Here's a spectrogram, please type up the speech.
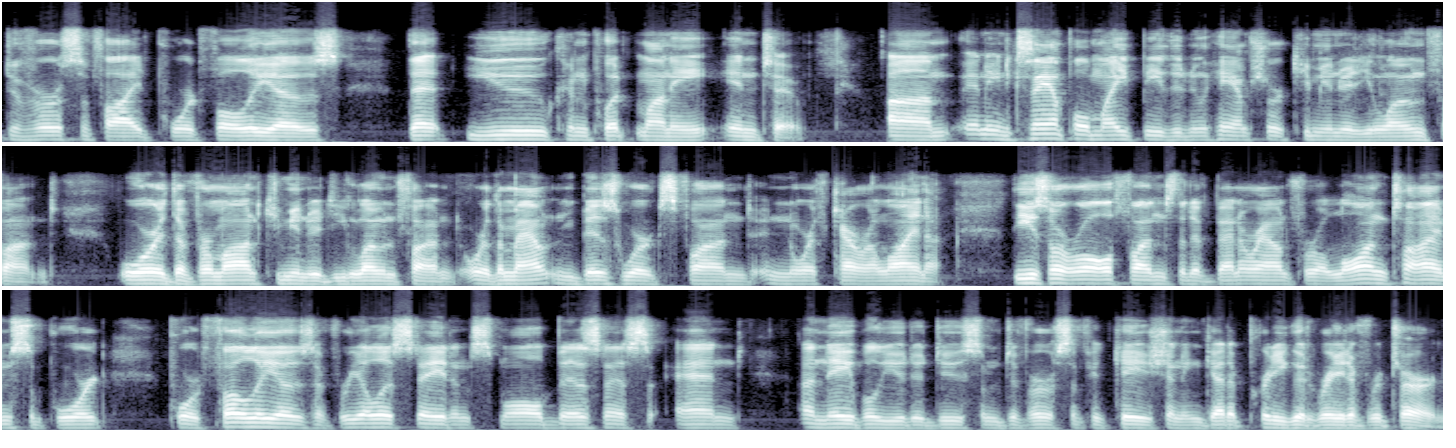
diversified portfolios that you can put money into. Um, an example might be the New Hampshire Community Loan Fund, or the Vermont Community Loan Fund, or the Mountain BizWorks Fund in North Carolina. These are all funds that have been around for a long time, support portfolios of real estate and small business, and enable you to do some diversification and get a pretty good rate of return.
